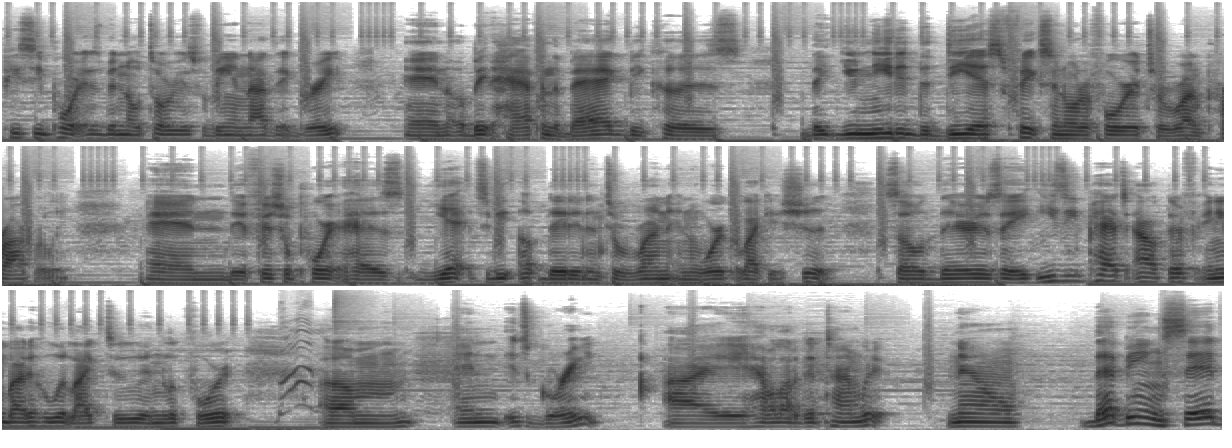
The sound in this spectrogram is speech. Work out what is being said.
PC port has been notorious for being not that great and a bit half in the bag because that you needed the DS fix in order for it to run properly and the official port has yet to be updated and to run and work like it should. So there's a easy patch out there for anybody who would like to and look for it. Um, and it's great. I have a lot of good time with it. Now that being said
